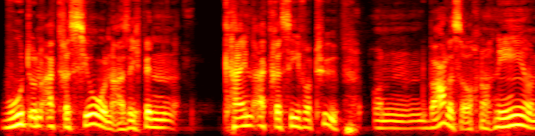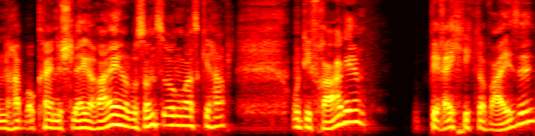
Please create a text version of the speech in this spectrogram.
Wut und Aggression. Also ich bin kein aggressiver Typ und war das auch noch nie und habe auch keine Schlägereien oder sonst irgendwas gehabt. Und die Frage, berechtigterweise,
